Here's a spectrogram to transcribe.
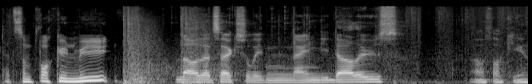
That's some fucking meat. No, that's actually $90. Oh, fuck you.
